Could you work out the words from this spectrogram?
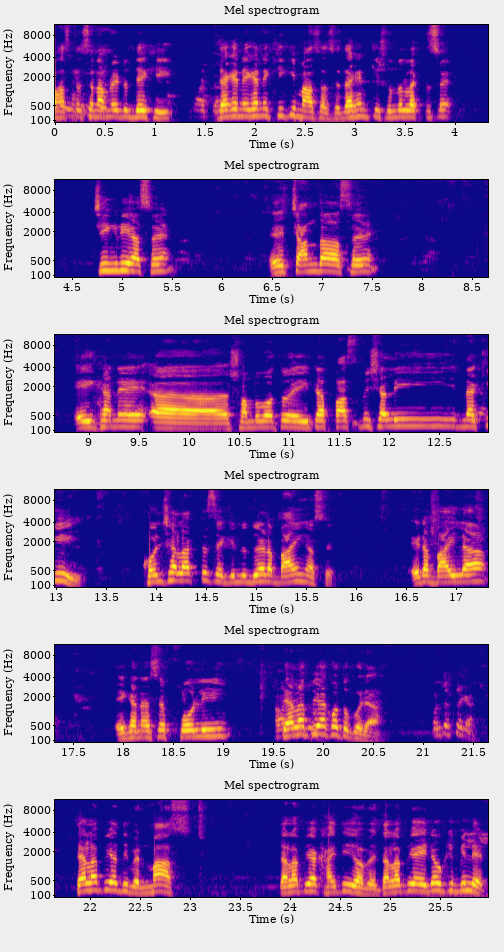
ভাজতেছেন আমরা একটু দেখি। দেখেন এখানে কি কি মাছ আছে দেখেন কি সুন্দর লাগতেছে। চিংড়ি আছে এই চান্দা আছে এইখানে সম্ভবত এইটা পাঁচমিশালি নাকি? খলসা লাগতেছে কিন্তু দু একটা বাইং আছে। এটা বাইলা এখানে আছে ফলি। তেলাপিয়া কত কইরা? তেলাপিয়া দিবেন মাস্ট। তেলাপিয়া খাইতেই হবে। তেলাপিয়া এটাও কি বিলেট?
